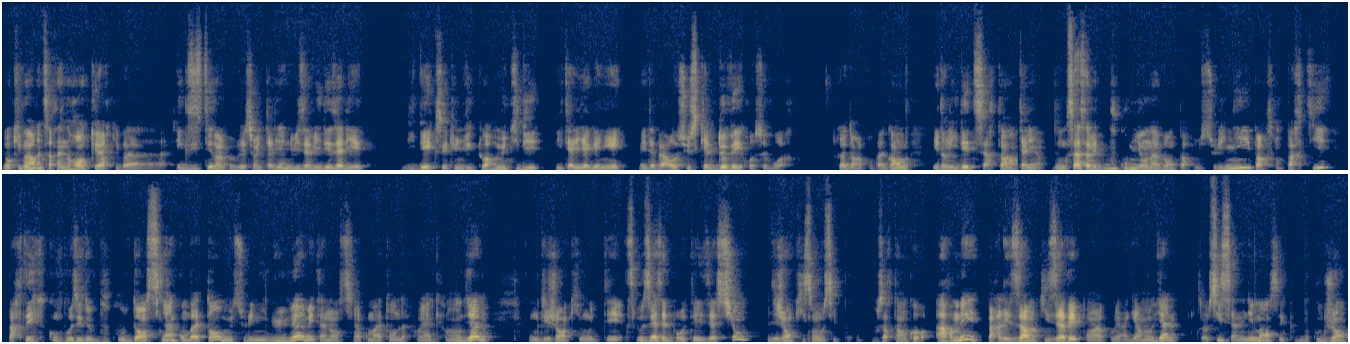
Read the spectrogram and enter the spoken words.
Donc il va y avoir une certaine rancœur qui va exister dans la population italienne vis-à-vis des Alliés, l'idée que c'est une victoire mutilée. L'Italie a gagné, mais n'a pas reçu ce qu'elle devait recevoir. En tout cas, dans la propagande et dans l'idée de certains Italiens. Donc ça, ça va être beaucoup mis en avant par Mussolini, par son parti, parti qui est composé de beaucoup d'anciens combattants. Mussolini lui-même est un ancien combattant de la Première Guerre mondiale. Donc des gens qui ont été exposés à cette brutalisation, des gens qui sont aussi pour, certains encore armés par les armes qu'ils avaient pendant la Première Guerre mondiale. Ça aussi c'est un élément, c'est que beaucoup de gens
